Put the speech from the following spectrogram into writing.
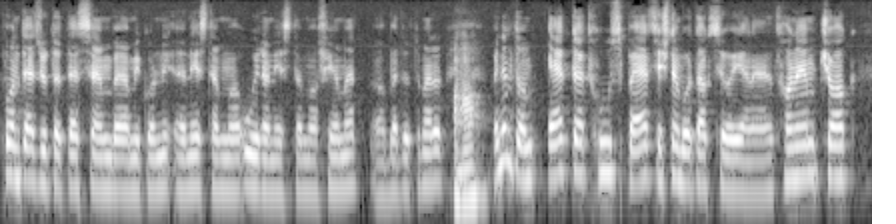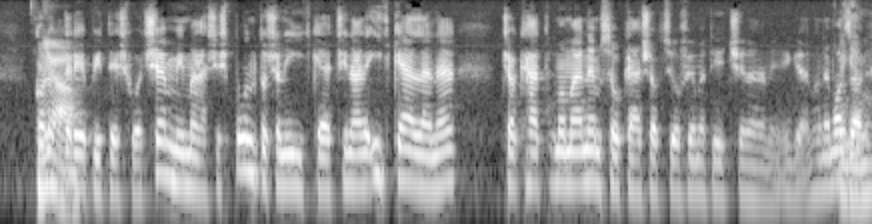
Pont ez jutott eszembe, amikor néztem, újra néztem a filmet, a bedötömerőt, hogy nem tudom, eltelt 20 perc, és nem volt akciójelenet, hanem csak karakterépítés ja. volt, semmi más, és pontosan így kell csinálni, így kellene, csak hát ma már nem szokás akciófilmet így csinálni, igen, hanem azzal,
